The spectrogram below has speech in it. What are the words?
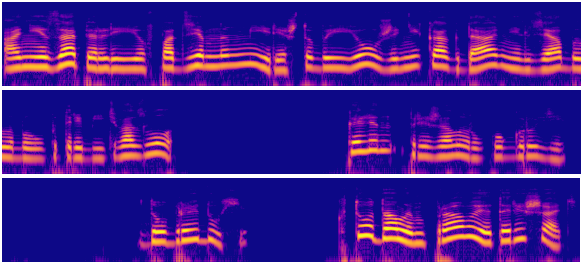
Они заперли ее в подземном мире, чтобы ее уже никогда нельзя было бы употребить во зло. Кэлен прижала руку к груди. Добрые духи. Кто дал им право это решать?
